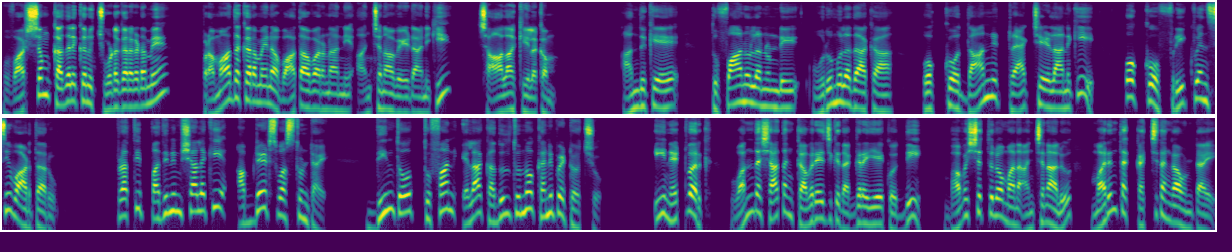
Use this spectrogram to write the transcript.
వర్షం కదలికను చూడగలగడమే ప్రమాదకరమైన వాతావరణాన్ని అంచనా వేయడానికి చాలా కీలకం. అందుకే తుఫానుల నుండి ఉరుముల దాకా ఒక్కో దాన్ని ట్రాక్ చేయడానికి ఒక్కో ఫ్రీక్వెన్సీ వాడతారు. ప్రతి పది నిమిషాలకి అప్డేట్స్ వస్తుంటాయి. దీంతో తుఫాన్ ఎలా కదులుతుందో కనిపెట్టొచ్చు. ఈ నెట్వర్క్ వంద శాతం కవరేజ్కి దగ్గరయ్యే కొద్దీ భవిష్యత్తులో మన అంచనాలు మరింత ఖచ్చితంగా ఉంటాయి.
